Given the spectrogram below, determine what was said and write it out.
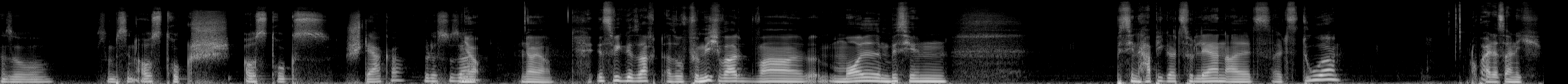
Also so ein bisschen Ausdruck, ausdrucksstärker, würdest du sagen? Ja, ja, ja. Ist wie gesagt, also für mich war, war Moll ein bisschen, bisschen happiger zu lernen als, als Dur. Wobei das eigentlich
